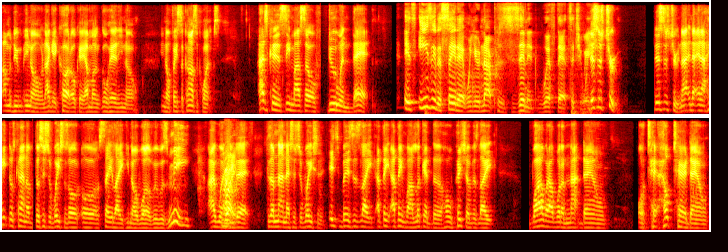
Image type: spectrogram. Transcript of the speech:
I'm gonna do you know, and I get caught, okay, I'm gonna go ahead and you know you know face the consequence. I just couldn't see myself doing that. It's easy to say that when you're not presented with that situation. This is true. This is true. And I, and I, hate those kind of those situations or, or say like, you know, well, if it was me, I wouldn't right. do that because I'm not in that situation. It's but it's just like I think I think when I look at the whole picture of it, it's like, why would I want to knock down or te- help tear down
